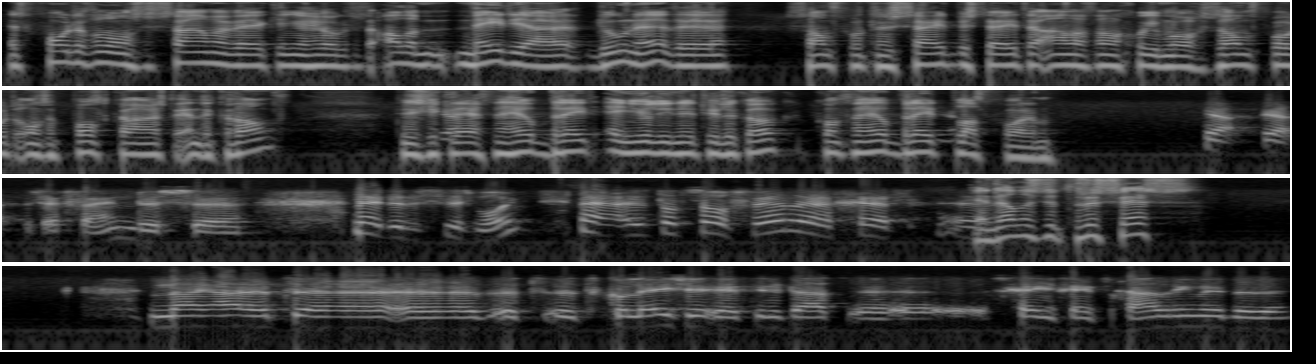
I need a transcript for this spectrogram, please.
Het voordeel van onze samenwerking is ook dat alle media doen, hè. De, Zandvoort een site besteedt aandacht aan Goedemorgen Zandvoort, onze podcast en de krant. Dus je ja. krijgt een heel breed, en jullie natuurlijk ook, komt een heel breed platform. Ja, ja, dat is echt fijn. Dus uh, nee, dit is, dit is mooi. Nou ja, tot zover, uh, Gert. Uh, en dan is het reces? Nou ja, het, het, het college heeft inderdaad geen, geen vergadering meer. De,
